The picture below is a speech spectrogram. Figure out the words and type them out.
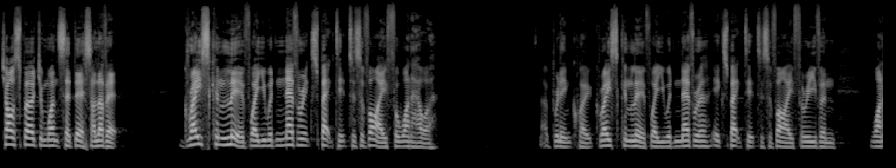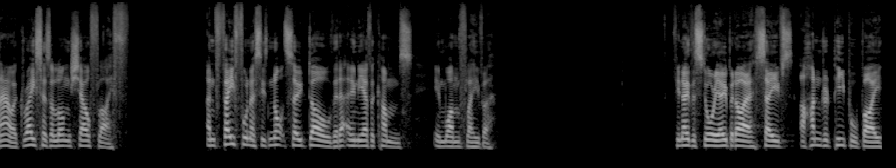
Charles Spurgeon once said this I love it. Grace can live where you would never expect it to survive for one hour a brilliant quote. Grace can live where you would never expect it to survive for even one hour. Grace has a long shelf life. And faithfulness is not so dull that it only ever comes in one flavor. If you know the story, Obadiah saves 100 people by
